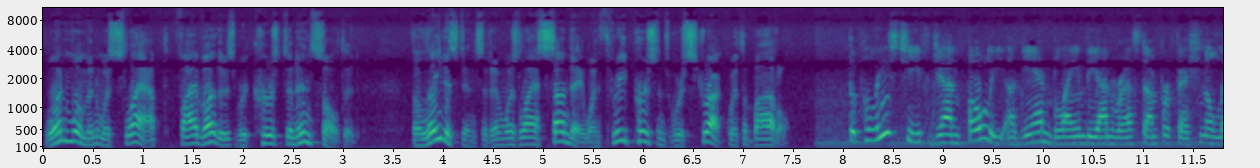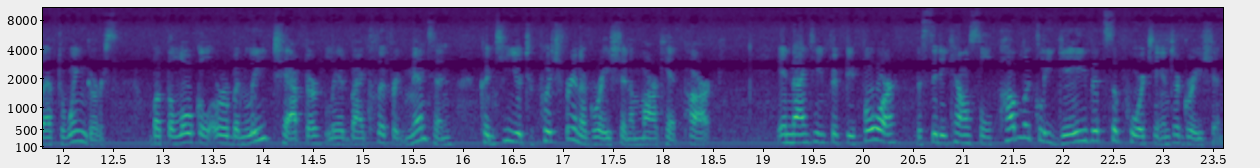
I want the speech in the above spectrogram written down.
One woman was slapped, five others were cursed and insulted. The latest incident was last Sunday when three persons were struck with a bottle. The police chief, John Foley, again blamed the unrest on professional left wingers, but the local Urban League chapter, led by Clifford Minton, continued to push for integration of Marquette Park. In 1954, the City Council publicly gave its support to integration,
